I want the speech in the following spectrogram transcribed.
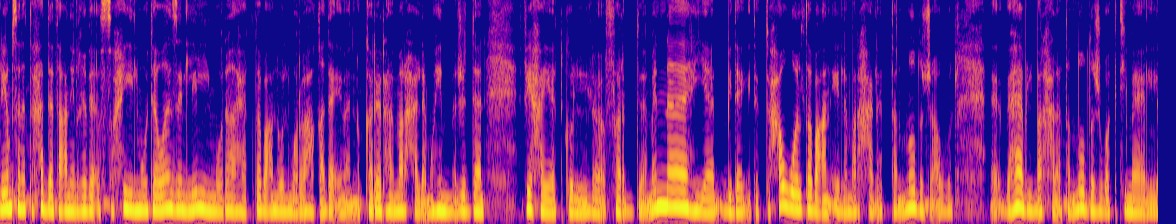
اليوم سنتحدث عن الغذاء الصحي المتوازن للمراهق طبعا والمراهقة دائما نكررها مرحلة مهمة جدا في حياة كل فرد منا هي بداية التحول طبعا إلى مرحلة النضج أو ذهاب لمرحلة النضج واكتمال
